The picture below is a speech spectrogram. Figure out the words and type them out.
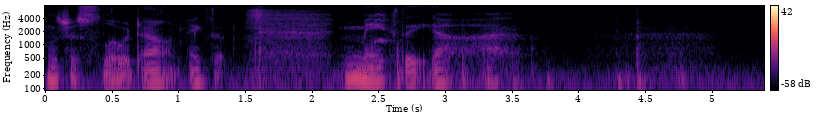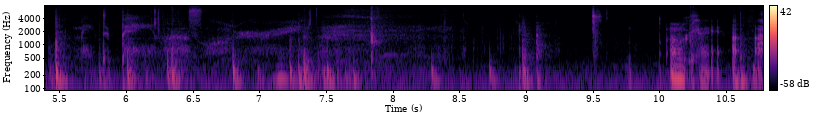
Let's just slow it down. Make the make the uh make the pain last longer, right? Okay. uh, I'm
